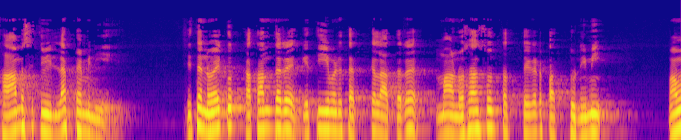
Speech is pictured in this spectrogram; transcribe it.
කාමසිතුවිල්ලක් පැමිණියේ. සිත නොයෙකුත් කතන්දර ගෙතීමට තත් කළ අතර මා නොසන්සුන් තත්වයකට පත්තු නිමි. මම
